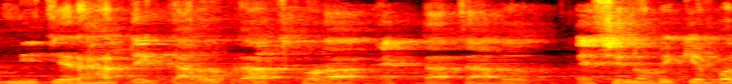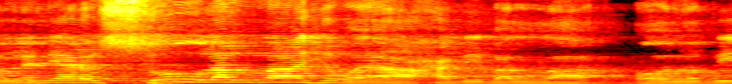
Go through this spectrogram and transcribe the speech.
নিজের হাতে কারও কাজ করা একটা চাদর। এসে নবীকে বললেন আল্লাহ হাবিব আল্লাহ ও নবী,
